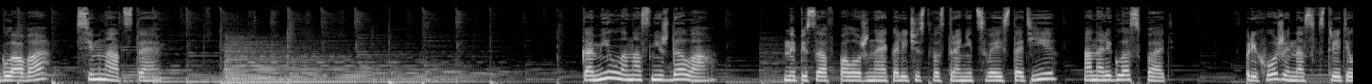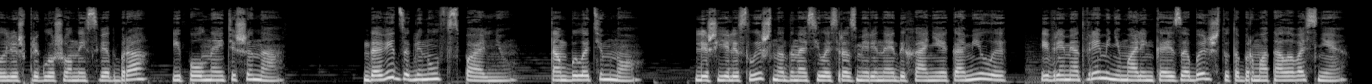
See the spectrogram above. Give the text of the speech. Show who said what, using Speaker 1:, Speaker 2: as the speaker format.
Speaker 1: Глава 17 Камилла нас не ждала. Написав положенное количество страниц своей статьи, она легла спать. В прихожей нас встретил лишь приглушенный свет бра и полная тишина. Давид заглянул в спальню. Там было темно. Лишь еле слышно доносилось размеренное дыхание Камилы, и время от времени маленькая Изабель что-то бормотала во сне.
